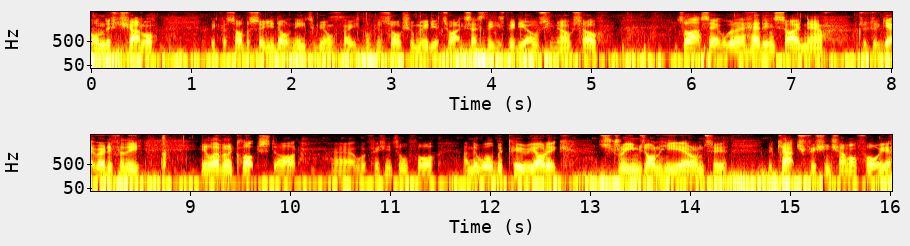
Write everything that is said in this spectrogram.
on this channel because obviously you don't need to be on Facebook and social media to access these videos, you know. So, so that's it. We're going to head inside now. Just to get ready for the 11 o'clock start. Uh, we're fishing till four, and there will be periodic streams on here onto the Catch Fishing channel for you.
